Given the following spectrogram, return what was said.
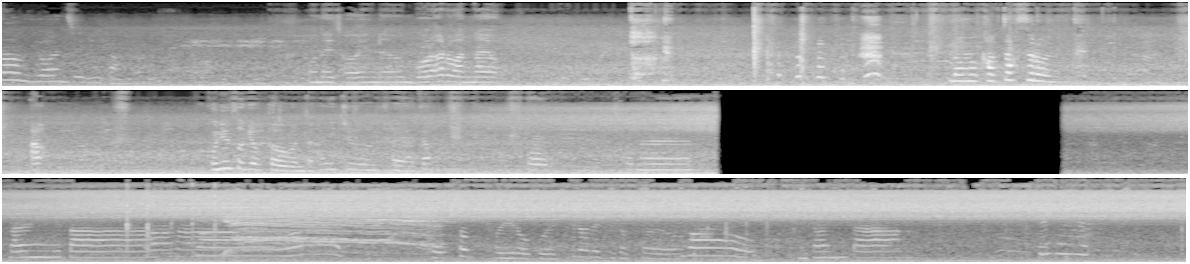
뚝섬 유원지입니다. 오늘 저희는 뭘 하러 왔나요? 너무 갑작스러운데. 아, 본인 소개부터 먼저 해주 제첫 브이로그에 출연해 주셨어요. 와우. 감사합니다.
